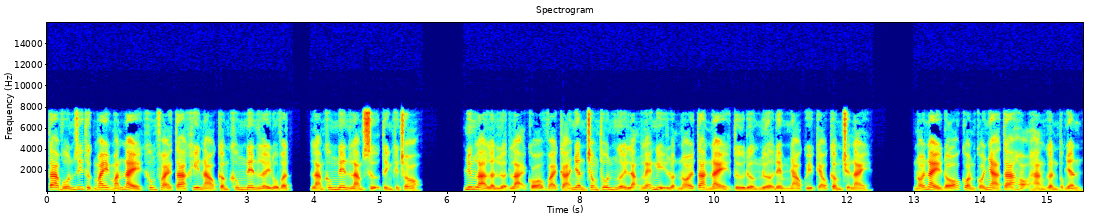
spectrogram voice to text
Ta vốn dĩ thực may mắn này không phải ta khi nào cầm không nên lấy đồ vật, làm không nên làm sự tình khiến cho. Nhưng là lần lượt lại có vài cá nhân trong thôn người lặng lẽ nghị luận nói ta này từ đường nửa đêm nháo quỷ kéo cầm chuyện này. Nói này đó còn có nhà ta họ hàng gần tộc nhân.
